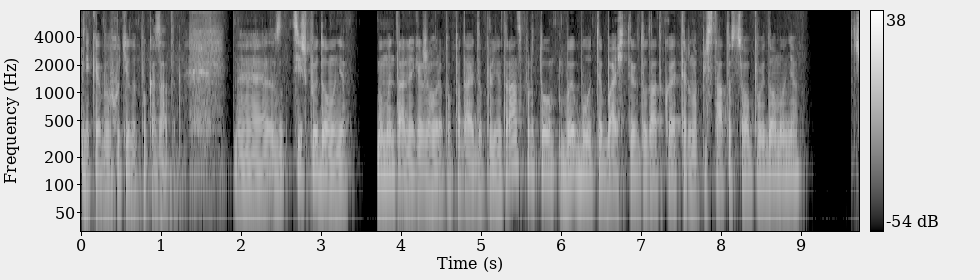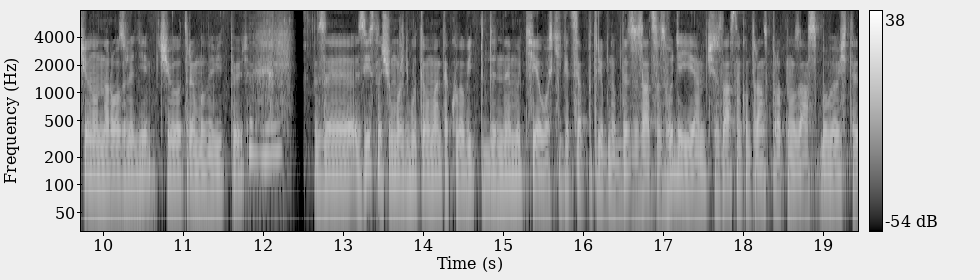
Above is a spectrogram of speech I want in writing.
яке ви хотіли показати. Е, Ці ж повідомлення моментально, як я вже говорив, попадають до управління транспорту. Ви будете бачити в додатку Етернопіль статус цього повідомлення, чи воно на розгляді, чи ви отримали відповідь. З- Звісно, що можуть бути моменти, коли відповіді не миттєво, оскільки це потрібно буде зв'язатися з водієм чи з власником транспортного засобу, вивчити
